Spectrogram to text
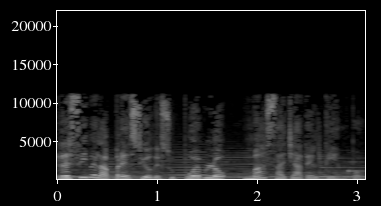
recibe el aprecio de su pueblo más allá del tiempo.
